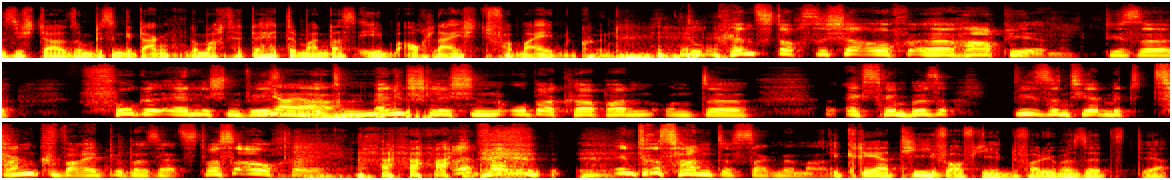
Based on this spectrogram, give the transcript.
sich da so ein bisschen Gedanken gemacht hätte, hätte man das eben auch leicht vermeiden können. Du kennst doch sicher auch äh, Harpien, diese vogelähnlichen Wesen ja, ja, mit menschlichen natürlich. Oberkörpern und äh, extrem böse. Die sind hier mit Zankweib übersetzt, was auch äh, einfach interessant ist, sagen wir mal. Kreativ auf jeden Fall übersetzt, ja.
